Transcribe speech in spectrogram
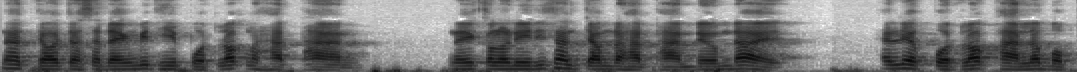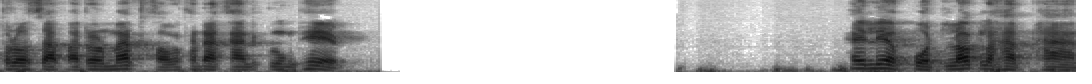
หน้าจอจะแสดงวิธีปลดล็อกรหัสผ่าน ในกรณีที่ท่านจำรหัสผ่านเดิมได้ ให้เลือกปลดล็อกผ่านระบบโทรศัพท์อัตโนมัติของธนาคารกรุงเทพ ให้เลือกปลดล็อกรหัสผ่าน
